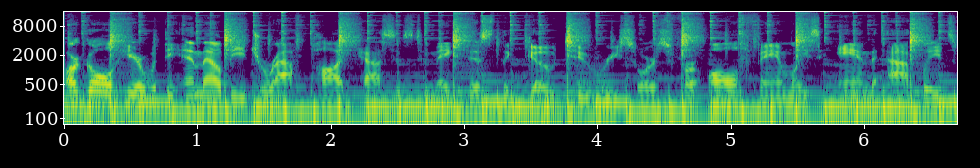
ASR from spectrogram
Our goal here with the MLB Draft Podcast is to make this the go to resource for all families and athletes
